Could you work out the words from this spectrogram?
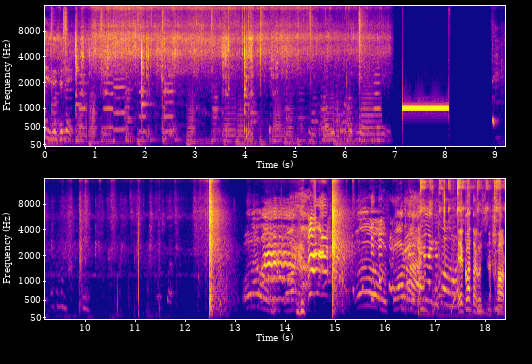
উইডিয়া আইছে ছেলে এ কথা কইছ না সর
